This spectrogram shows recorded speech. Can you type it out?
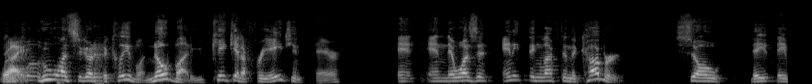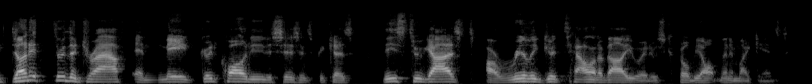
Right. Who wants to go to Cleveland? Nobody. You can't get a free agent there. And and there wasn't anything left in the cupboard. So they they've done it through the draft and made good quality decisions because these two guys are really good talent evaluators, Koby Altman and Mike Gansey.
